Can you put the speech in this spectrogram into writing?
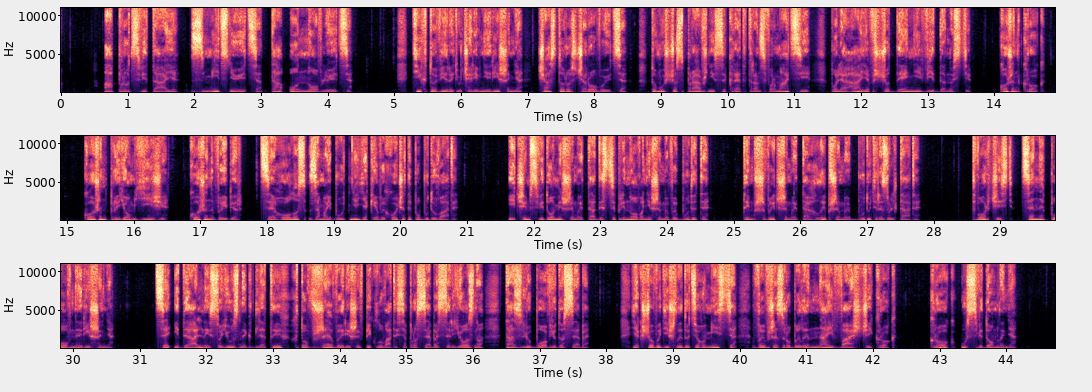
а процвітає, зміцнюється та оновлюється. Ті, хто вірить у чарівні рішення, часто розчаровуються, тому що справжній секрет трансформації полягає в щоденній відданості. Кожен крок, кожен прийом їжі, кожен вибір це голос за майбутнє, яке ви хочете побудувати. І чим свідомішими та дисциплінованішими ви будете, тим швидшими та глибшими будуть результати. Творчість це не повне рішення. Це ідеальний союзник для тих, хто вже вирішив піклуватися про себе серйозно та з любов'ю до себе. Якщо ви дійшли до цього місця, ви вже зробили найважчий крок крок усвідомлення.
